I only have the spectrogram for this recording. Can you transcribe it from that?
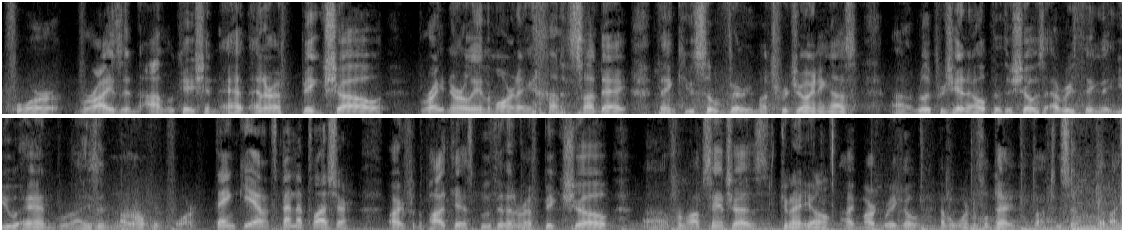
for Verizon on location at NRF Big Show, bright and early in the morning on a Sunday. Thank you so very much for joining us. Uh, really appreciate it. I hope that the show is everything that you and Verizon are hoping for. thank you it's been a pleasure All right, from the podcast booth at NRF Big Show, uh, for Rob Sanchez, Good night, y'all. I'm Mark Rako. Have a wonderful day. Talk to you soon. Bye bye.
